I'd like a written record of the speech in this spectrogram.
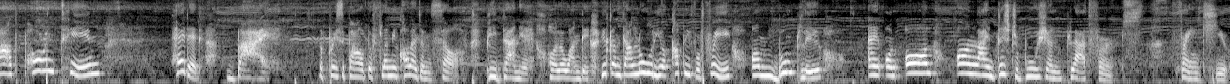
outpouring team headed by the principal of the Fleming College himself, P. Daniel Holowande. You can download your copy for free on Boomplay and on all online distribution platforms. Thank you.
